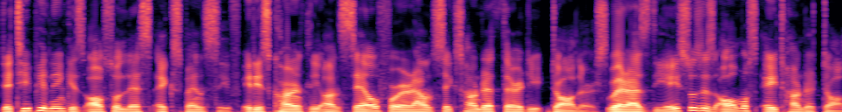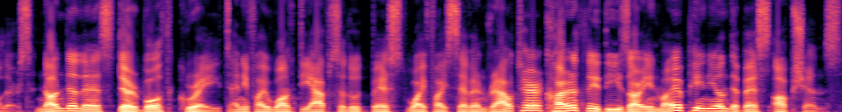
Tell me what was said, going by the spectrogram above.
The TP-Link is also less expensive. It is currently on sale for around $630, whereas the Asus is almost $800. Nonetheless, they're both great, and if I want the absolute best Wi-Fi 7 router, currently these are in my opinion the best options.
